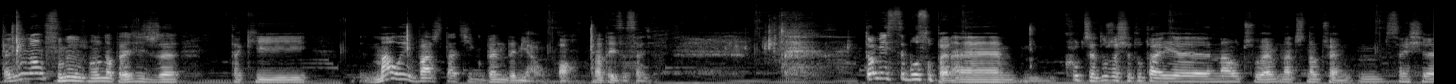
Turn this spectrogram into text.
Także no w sumie już można powiedzieć, że taki mały warsztacik będę miał. O, na tej zasadzie. To miejsce było super. E, kurczę, dużo się tutaj e, nauczyłem, znaczy nauczyłem, w sensie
